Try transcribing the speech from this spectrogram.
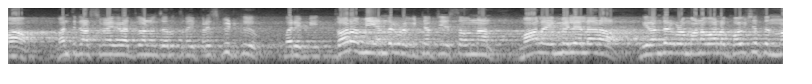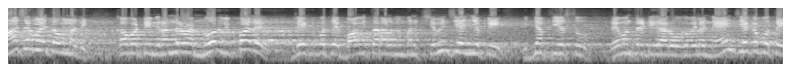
మా మంత్రి నరసింహయ్య గారి ఆధ్వర్యంలో జరుగుతున్న ఈ ప్రెస్ మీట్కు మరి మీ ద్వారా మీ అందరూ కూడా విజ్ఞప్తి చేస్తూ ఉన్నాను. మాల ఎమ్మెల్యేలారా మీరందరూ కూడా మన వాళ్ళ భవిష్యత్తు నాశనం అవుతూ ఉన్నది. కాబట్టి మీరందరూ కూడా నోరు విప్పాలి. లేకపోతే భావితరాలు మిమ్మల్ని క్షమించి అని చెప్పి విజ్ఞప్తి చేస్తూ రేవంత్ రెడ్డి గారు ఒకవేళ న్యాయం చేయకపోతే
